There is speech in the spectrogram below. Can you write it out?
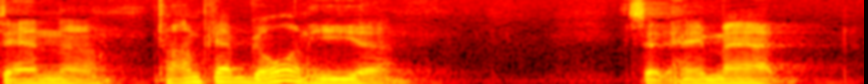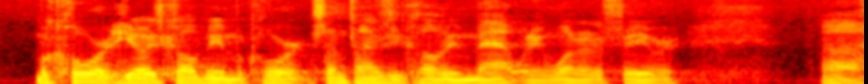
then uh, Tom kept going. He uh, said, Hey, Matt, McCourt, he always called me McCord. Sometimes he called me Matt when he wanted a favor. Uh,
